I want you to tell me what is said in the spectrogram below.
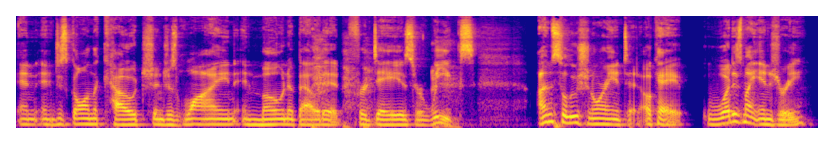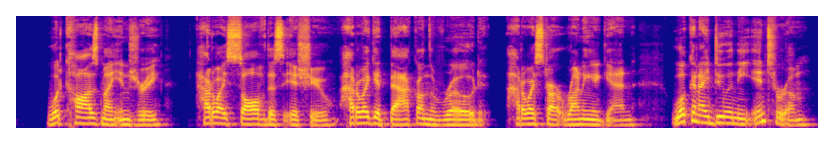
and, and just go on the couch and just whine and moan about it for days or weeks. I'm solution oriented. Okay, what is my injury? What caused my injury? How do I solve this issue? How do I get back on the road? How do I start running again? What can I do in the interim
